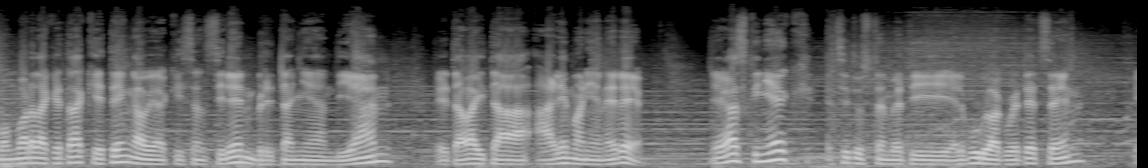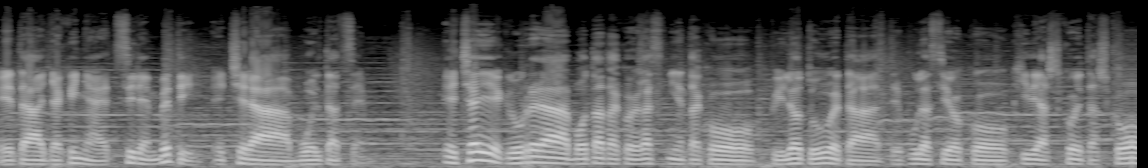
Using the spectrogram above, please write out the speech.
Bombardaketak etengabeak izan ziren Britania handian eta baita Alemanian ere. Hegazkinek ez zituzten beti helburuak betetzen, eta jakina ez ziren beti etxera bueltatzen. Etxaiek lurrera botatako egazkinetako pilotu eta tripulazioko kide asko eta asko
